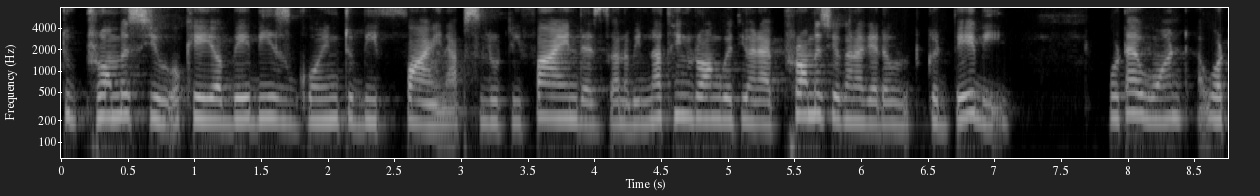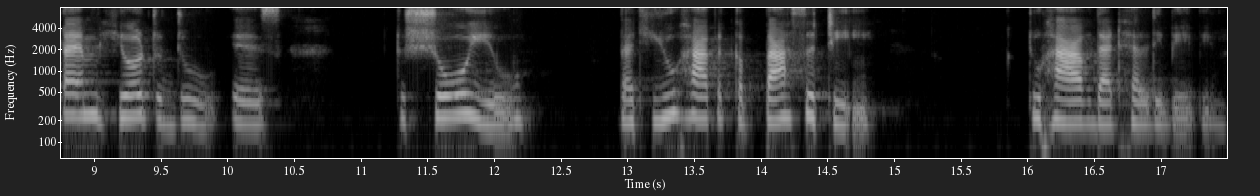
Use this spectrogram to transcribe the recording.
to promise you okay your baby is going to be fine absolutely fine. There's going to be nothing wrong with you and i promise you're going to get a good baby. What i want what i am here to do is to show you that you have a capacity to have that healthy baby.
